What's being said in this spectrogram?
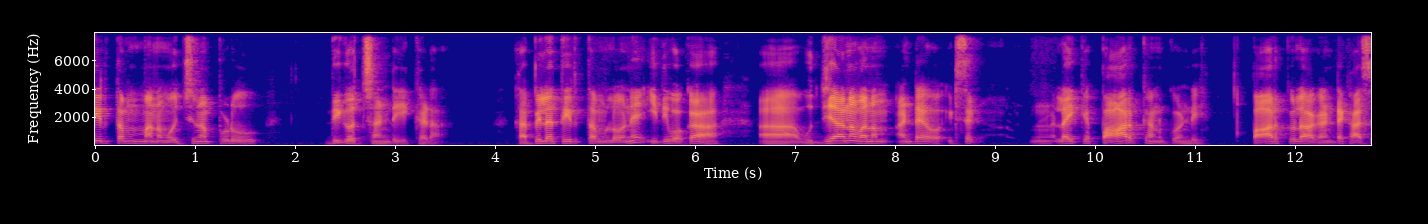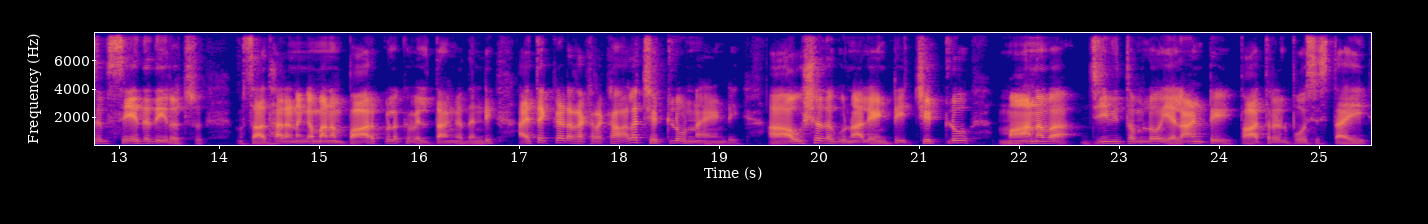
తీర్థం మనం వచ్చినప్పుడు దిగొచ్చండి ఇక్కడ. కపిల తీర్థంలోనే ఇది ఒక ఉద్యానవనం అంటే it's a like a park అనుకోండి. పార్కు లాగంటే కాసేపు సేద తీరొచ్చు. సాధారణంగా మనం పార్కులకు వెళ్తాం కదండి. అయితే ఇక్కడ రకరకాల చెట్లు ఉన్నాయండి. ఆ ఔషధ గుణాలు ఏంటి? చెట్లు మానవ జీవితంలో ఎలాంటి పాత్రలు పోషిస్తాయి?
